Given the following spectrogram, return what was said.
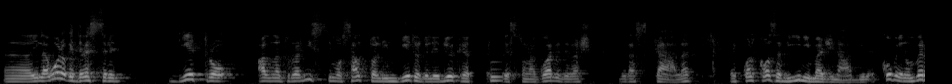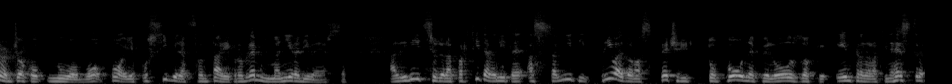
Uh, il lavoro che deve essere dietro al naturalissimo salto all'indietro delle due creature che sono a guardia della, della scala è qualcosa di inimmaginabile. Come in un vero gioco nuovo, poi è possibile affrontare i problemi in maniera diversa all'inizio della partita venite assaliti prima da una specie di topone peloso che entra dalla finestra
